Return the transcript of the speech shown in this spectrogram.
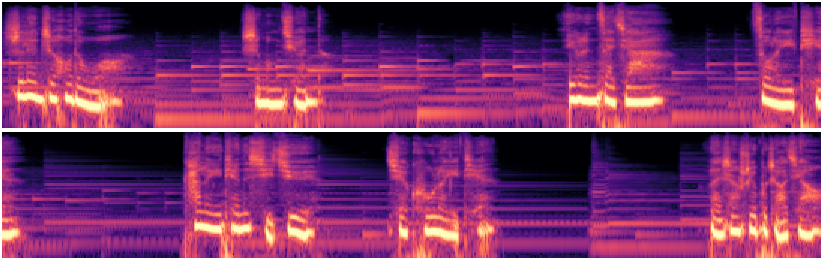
失恋之后的我，是蒙圈的，一个人在家坐了一天，看了一天的喜剧，却哭了一天。晚上睡不着觉，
